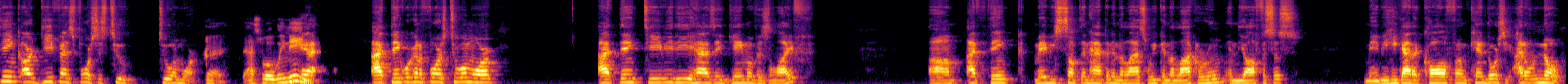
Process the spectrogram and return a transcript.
think our defense forces two, two or more. Okay, that's what we need. Yeah, I think we're gonna force two or more. I think TVD has a game of his life. Um, I think maybe something happened in the last week in the locker room, in the offices. Maybe he got a call from Ken Dorsey. I don't know.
